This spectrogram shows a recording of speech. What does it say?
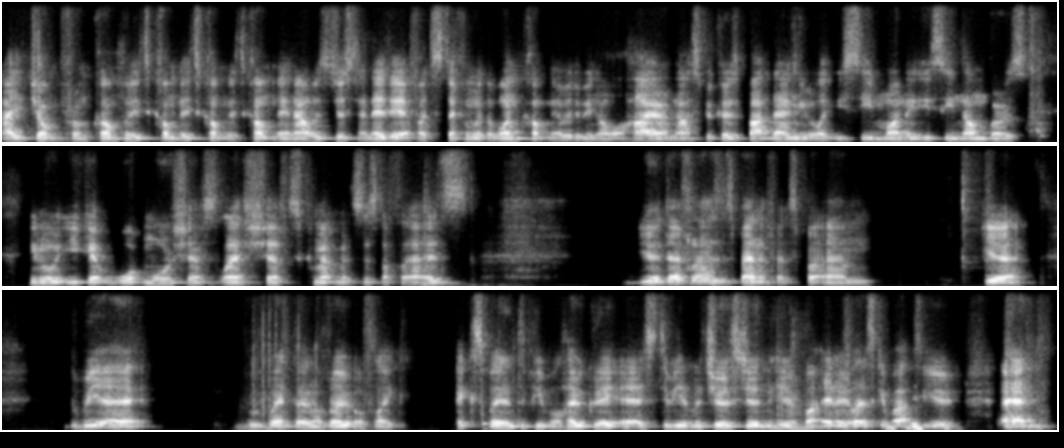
I jumped from company to company to company to company, and I was just an idiot. If I'd sticking with the one company, I would have been a lot higher. And that's because back then you were like you see money, you see numbers, you know, you get more shifts, less shifts, commitments, and stuff like that. It's yeah, it definitely has its benefits, but um, yeah, we uh, we went down a route of like explaining to people how great it is to be a mature student here. But anyway, let's get back to you. Um,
